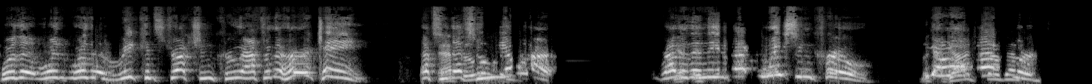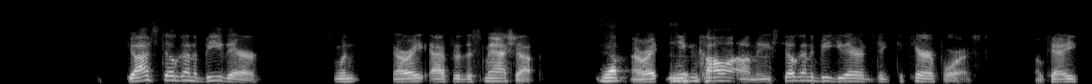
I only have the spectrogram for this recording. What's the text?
We're the we're, we're the reconstruction crew after the hurricane. That's that's who we are. Rather Yeah, than the evacuation crew. We got it all God's still gonna- backwards. God's still going to be there when all right after the smash up. Yep. All right. And you can call on him, and he's still going to be there to, to care for us. Okay.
